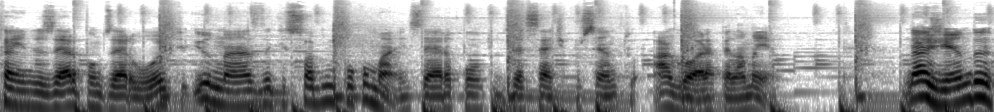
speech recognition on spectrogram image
caindo 0,08 e o Nasdaq sobe um pouco mais, 0,17% agora pela manhã. Na agenda,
